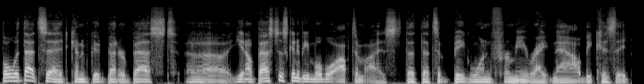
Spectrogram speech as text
but with that said, kind of good, better, best. Uh, you know, best is going to be mobile optimized. That that's a big one for me right now because it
